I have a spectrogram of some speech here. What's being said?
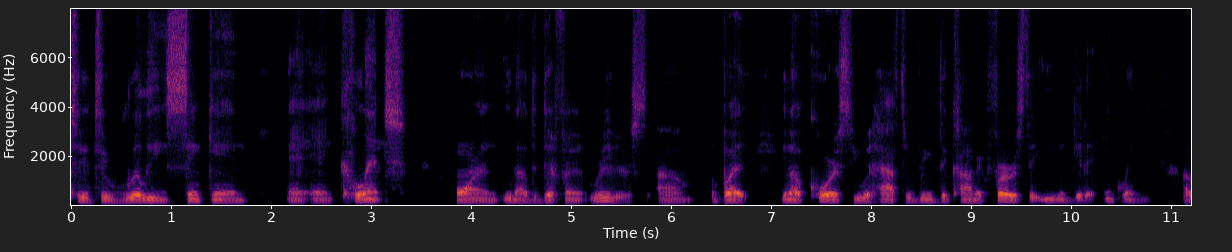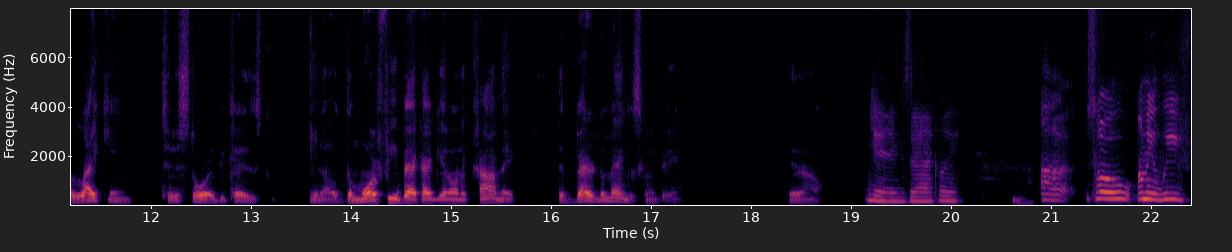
to to really sink in and, and clench on you know the different readers. Um, but you know, of course, you would have to read the comic first to even get an inkling, a liking to the story, because you know the more feedback I get on the comic, the better the manga's going to be. You know. Yeah, exactly. Uh, so I mean, we've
